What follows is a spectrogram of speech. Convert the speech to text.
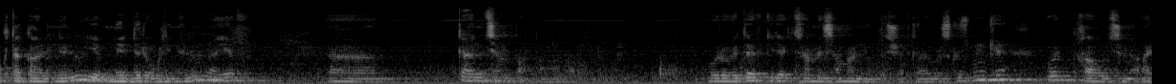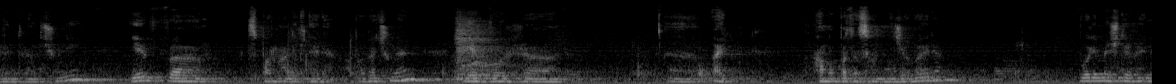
օգտակար լինելու եւ ներդրող լինելու նաեւ կանության պահպանալու որովհետեւ գիտեք սա մեզ համար նույնպես շատ կարևոր սկզբունք է որ խաղաղությունը այլ ընտրանք չունի եւ սպառնալիքները ապագա չունեն եւ որ այդ համապատասխան միջավայրը որի մեջ տեղին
